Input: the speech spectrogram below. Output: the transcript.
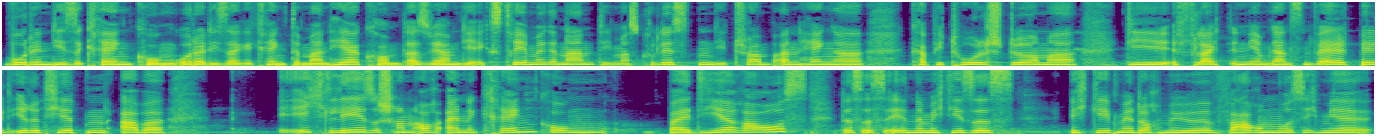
wo denn diese Kränkung oder dieser gekränkte Mann herkommt. Also wir haben die Extreme genannt, die Maskulisten, die Trump-Anhänger, Kapitolstürmer, die vielleicht in ihrem ganzen Weltbild irritierten, aber ich lese schon auch eine Kränkung bei dir raus. Das ist nämlich dieses, ich gebe mir doch Mühe, warum muss ich mir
